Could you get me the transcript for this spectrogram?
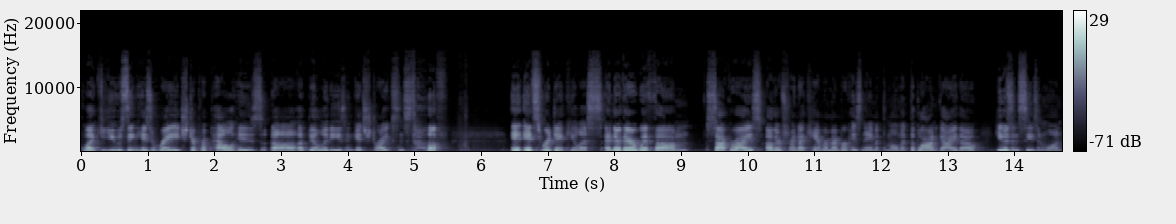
like using his rage to propel his uh, abilities and get strikes and stuff it, it's ridiculous. And they're there with um, Sakurai's other friend. I can't remember his name at the moment. The blonde guy, though. He was in season one.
